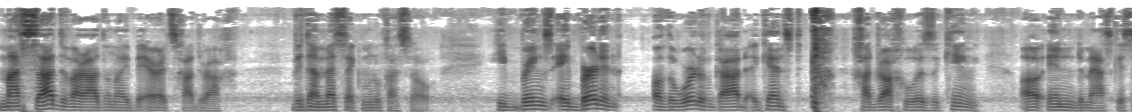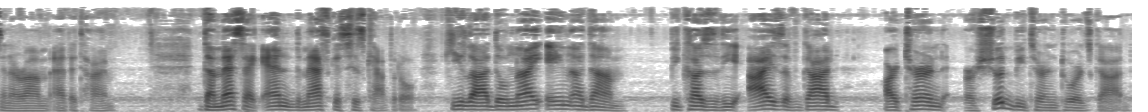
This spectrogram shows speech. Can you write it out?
Masad var Adonai be'eretz chadrach, v'damesek menuchaso. He brings a burden of the word of God against Chadrach, who was the king uh, in Damascus in Aram at the time. Damascus and Damascus, his capital. Kila Adonai ein Adam, because the eyes of God are turned or should be turned towards God.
